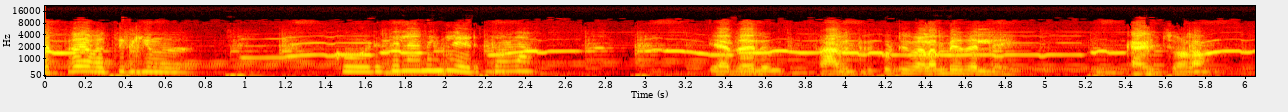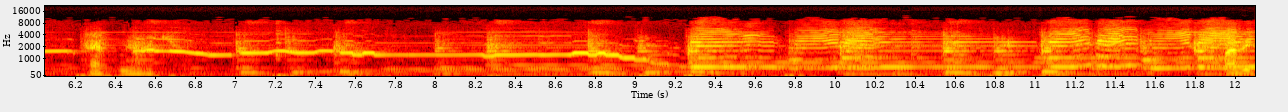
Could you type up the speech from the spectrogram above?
എത്രയാ വച്ചിരിക്കുന്നത്? കൂടുതലാണെങ്കിൽ എടുത്തോളാം. ഏതായാലും സാവിത്രിക്കുട്ടി വിളമ്പിയതല്ലേ? കഴിച്ചോളാം. ചട്നി ഒഴിക്കൂ മതി.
